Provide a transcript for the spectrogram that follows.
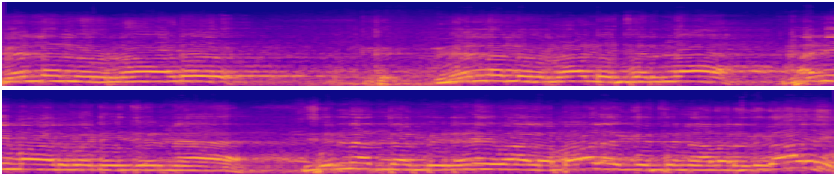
வெள்ளலூர் நாடு வெள்ளலூர் நாட்டை சேர்ந்த கனிமாறுபடியை சேர்ந்த சின்ன தம்பி நினைவாக பாலகிருஷ்ணன் அவரது காலை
